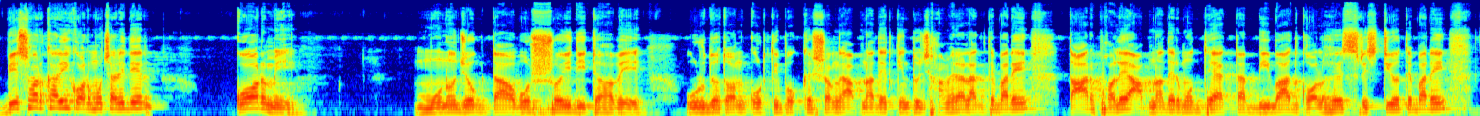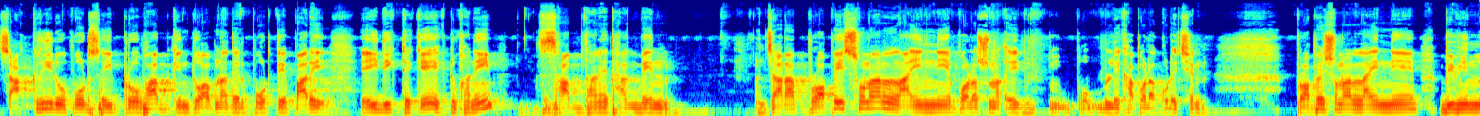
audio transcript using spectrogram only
বেসরকারি কর্মচারীদের কর্মে মনোযোগটা অবশ্যই দিতে হবে। ঊর্ধ্বতন কর্তৃপক্ষের সঙ্গে আপনাদের কিন্তু ঝামেলা লাগতে পারে। তার ফলে আপনাদের মধ্যে একটা বিবাদ, কলহের সৃষ্টি হতে পারে। চাকরির ওপর সেই প্রভাব কিন্তু আপনাদের পড়তে পারে। এই দিক থেকে একটুখানি সাবধানে থাকবেন। যারা প্রফেশনাল লাইন নিয়ে পড়াশোনা, এই লেখাপড়া করেছেন প্রফেশনাল লাইন নিয়ে বিভিন্ন,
